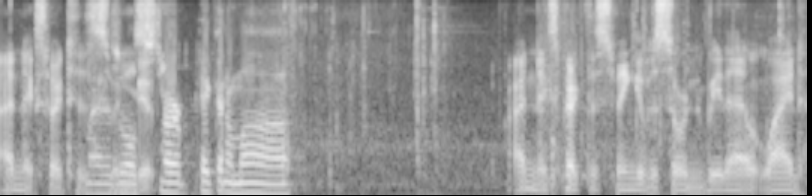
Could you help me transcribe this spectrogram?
I didn't expect his Might as swing. well of- start picking them off. I didn't expect the swing of his sword to be that wide.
